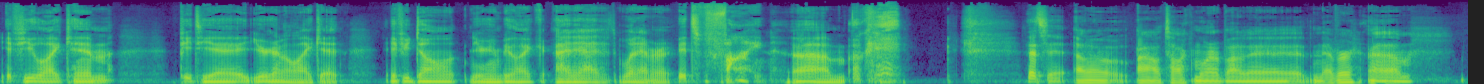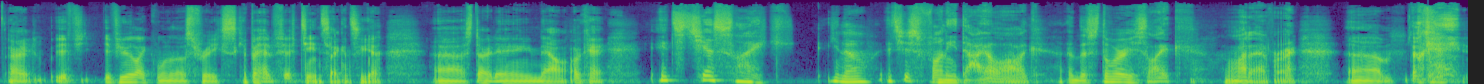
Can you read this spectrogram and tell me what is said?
If you like him, PTA, you're gonna like it. If you don't, you're gonna be like, I, I, whatever. It's fine. Um, okay. That's it. I'll, I'll talk more about it never. Um, all right. If if you're like one of those freaks, skip ahead 15 seconds again. Uh, starting now. Okay. It's just like, you know, it's just funny dialogue. The story's like, whatever. Um, okay.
